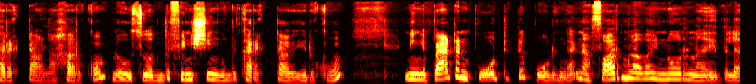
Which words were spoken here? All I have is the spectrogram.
கரெக்டாக அழகாக இருக்கும். ப்ளவுஸ் வந்து ஃபினிஷிங் வந்து கரெக்டாக இருக்கும். நீங்கள் பேட்டர்ன் போட்டுட்டு போடுங்க. நான் ஃபார்முலாவாக இன்னொரு நான் இதில்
